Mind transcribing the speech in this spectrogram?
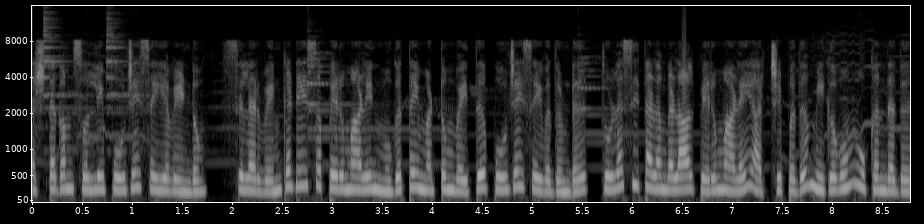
அஷ்டகம் சொல்லி பூஜை செய்ய வேண்டும். சிலர் வெங்கடேச பெருமாளின் முகத்தை மட்டும் வைத்து பூஜை செய்வதுண்டு. துளசி தளங்களால் பெருமாளை அர்ச்சிப்பது மிகவும் உகந்தது.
